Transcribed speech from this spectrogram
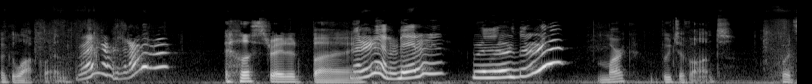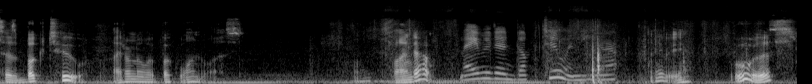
McLaughlin. Illustrated by Marc Boutavant. Oh, it says book two. I don't know what book one was. Well, let's find out. Maybe there's book two in here. Maybe. Ooh, this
